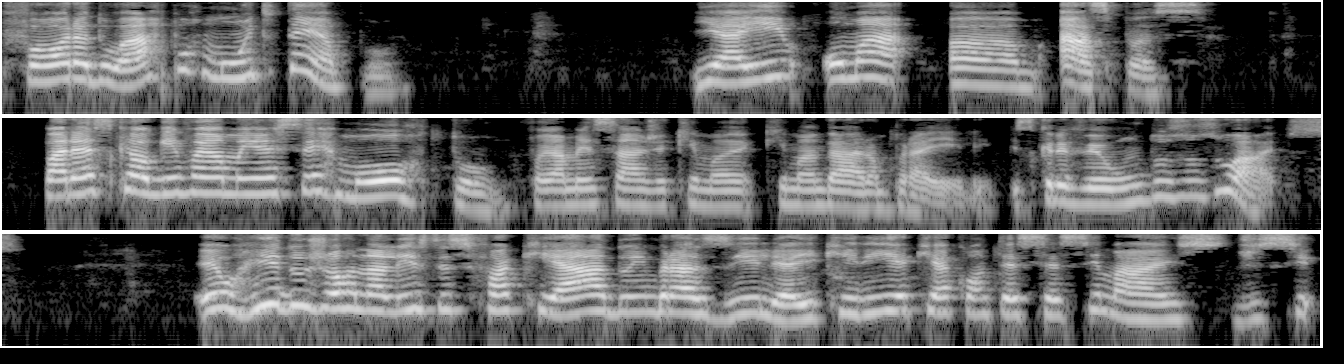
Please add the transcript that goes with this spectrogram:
fora do ar por muito tempo. E aí, uma uh, aspas. Parece que alguém vai amanhecer morto, foi a mensagem que, que mandaram para ele. Escreveu um dos usuários. Eu ri do jornalista esfaqueado em Brasília e queria que acontecesse mais, disse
